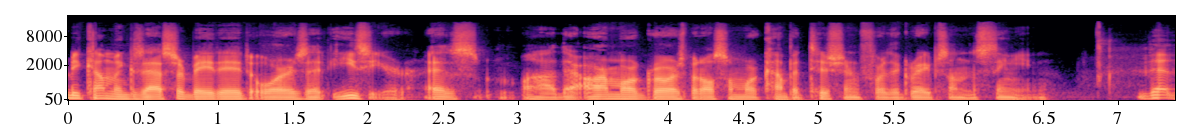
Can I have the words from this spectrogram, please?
become exacerbated or is it easier as uh, there are more growers but also more competition for the grapes on the scene that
